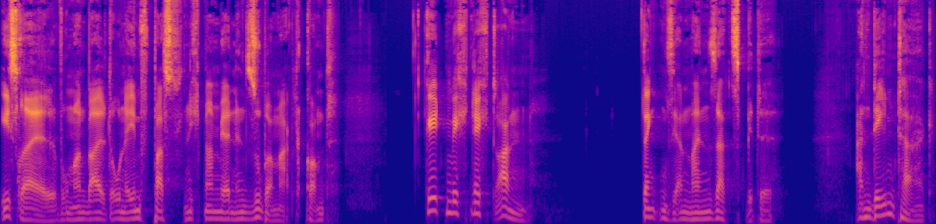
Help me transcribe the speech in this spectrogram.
Israel, wo man bald ohne Impfpass nicht mal mehr in den Supermarkt kommt. Geht mich nicht an. Denken Sie an meinen Satz, bitte. An dem Tag,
